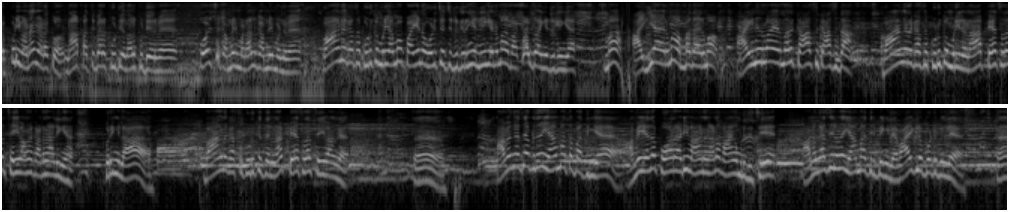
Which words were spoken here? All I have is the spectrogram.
எப்படி வேணாலும் நடக்கும். நான் பத்து பேரை கூட்டி வந்தாலும் கூட்டி வருவேன். போலீஸை கம்ப்ளைண்ட் பண்ணாலும் கம்ப்ளைண்ட் பண்ணுவேன். வாங்கின காசை கொடுக்க முடியாமல் பையனை ஒழிச்சு வச்சுருக்கிறீங்க. நீங்கள் என்னமா வக்காலத்து வாங்கிட்டு இருக்கீங்கம்மா ஐயாயிரமா ஐம்பதாயிரமா ஐநூறுரூவா இருந்தாலும் காசு காசு தான். வாங்குற காசை கொடுக்க முடியலனா பேச தான் செய்வாங்க கடனாளிங்க. புரியுங்களா? வாங்கின காசை கொடுக்க தெரியலனா பேச தான் செய்வாங்க. அவன் காசு அப்படி தான் ஏமாத்த பார்த்தீங்க அவன் ஏதோ போராடி வாங்கினால வாங்க முடிஞ்சிச்சு. அவன் காசு இல்லைனா ஏமாத்திருப்பீங்களே வாய்க்குள்ள போட்டிருப்பீங்களே? ஆ.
